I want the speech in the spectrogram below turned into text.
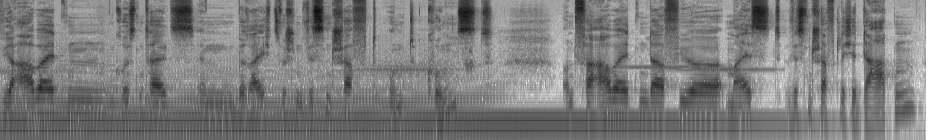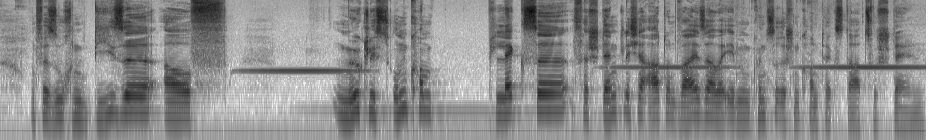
Wir arbeiten größtenteils im Bereich zwischen Wissenschaft und Kunst und verarbeiten dafür meist wissenschaftliche Daten und versuchen diese auf möglichst unkomplexe, verständliche Art und Weise, aber eben im künstlerischen Kontext darzustellen.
